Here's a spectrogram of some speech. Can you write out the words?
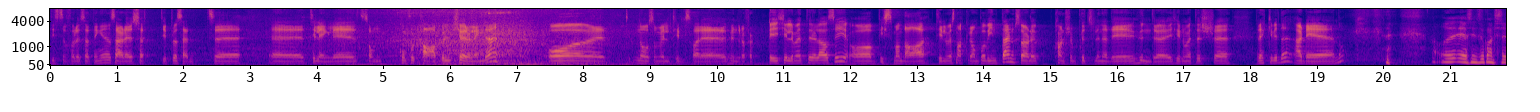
disse forutsetningene, så er det 70 eh, tilgjengelig som komfortabel kjørelengde. Og noe som vil tilsvare 140 km, la oss si. Og hvis man da til og med snakker om på vinteren, så er det kanskje plutselig nede i 100 km rekkevidde. Er det nok? Jeg syns jo kanskje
